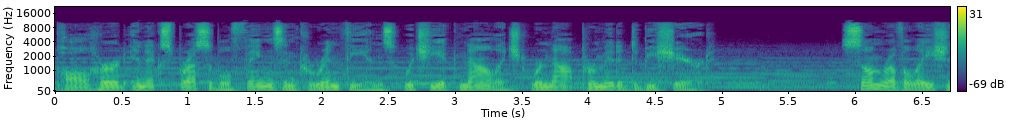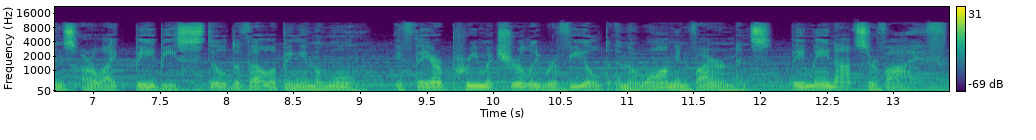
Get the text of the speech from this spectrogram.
Paul heard inexpressible things in Corinthians which he acknowledged were not permitted to be shared. Some revelations are like babies still developing in the womb, if they are prematurely revealed in the wrong environments, they may not survive.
